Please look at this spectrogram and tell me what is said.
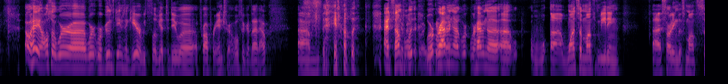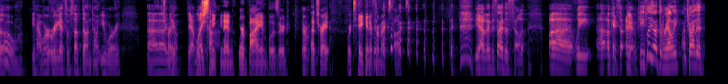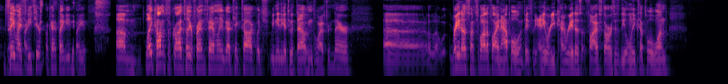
Oh, hey, also we're uh, we're we're Goons Games and Gear. We still have yet to do a, a proper intro. We'll figure that out. Um, you know, at some point we're, we're having a we're, we're having a uh once a month meeting uh, starting this month. So you know we're, we're gonna get some stuff done. Don't you worry. Uh, That's you right. know, yeah, We're like co- sneaking in. We're buying Blizzard. That's right. We're taking it from Xbox. yeah, they decided to sell it. Uh, we uh, okay. So anyway, can you please not derail me? I'm trying to save my speech here. Okay, thank you, thank you. Um, like, comment, subscribe, tell your friends, family. We got TikTok, which we need to get to a thousand to live stream there. Uh, rate us on Spotify and Apple, and basically anywhere you can rate us. Five stars is the only acceptable one.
